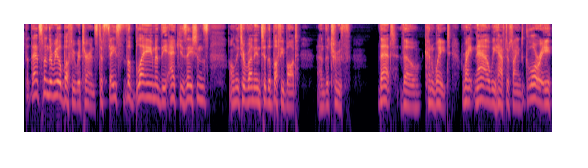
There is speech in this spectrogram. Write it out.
But that's when the real Buffy returns to face the blame and the accusations, only to run into the Buffy bot and the truth. That, though, can wait. Right now, we have to find Glory,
